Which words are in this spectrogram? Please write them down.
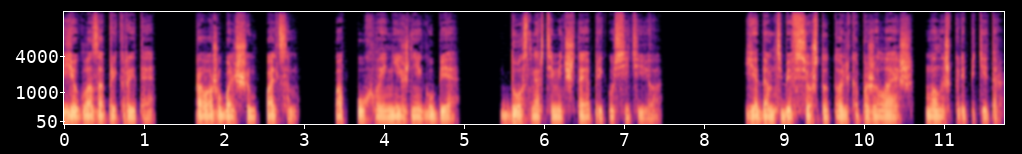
Ее глаза прикрыты. Провожу большим пальцем по пухлой нижней губе, до смерти мечтая прикусить ее. «Я дам тебе все, что только пожелаешь, малышка-репетитор.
